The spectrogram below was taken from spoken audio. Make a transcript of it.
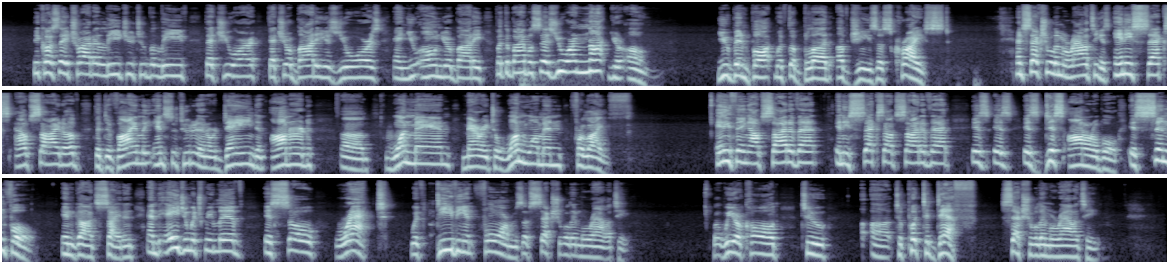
because they try to lead you to believe that you are that your body is yours and you own your body. But the bible says you are not your own. You've been bought with the blood of jesus christ and sexual immorality is any sex outside of the divinely instituted and ordained and honored uh, one man married to one woman for life. Anything outside of that, any sex outside of that, is, is, is dishonorable, is sinful in God's sight. And, and the age in which we live is so racked with deviant forms of sexual immorality. But we are called to, uh, to put to death sexual immorality.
